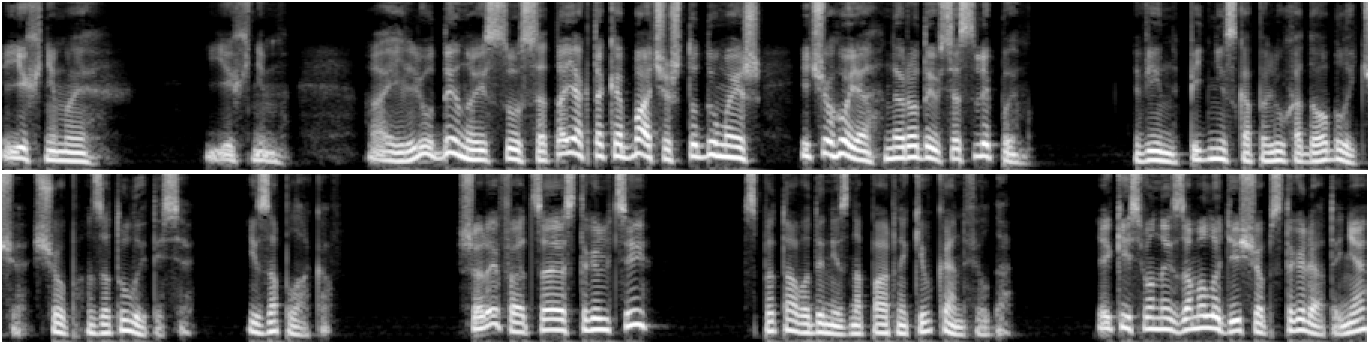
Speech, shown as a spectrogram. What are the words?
їхніми. їхнім. Ай, людину Ісусе, та як таке бачиш, то думаєш, і чого я не родився сліпим? Він підніс капелюха до обличчя, щоб затулитися, і заплакав. Шерифе, це стрільці? спитав один із напарників Кенфілда. Якісь вони замолоді, щоб стріляти, ні?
